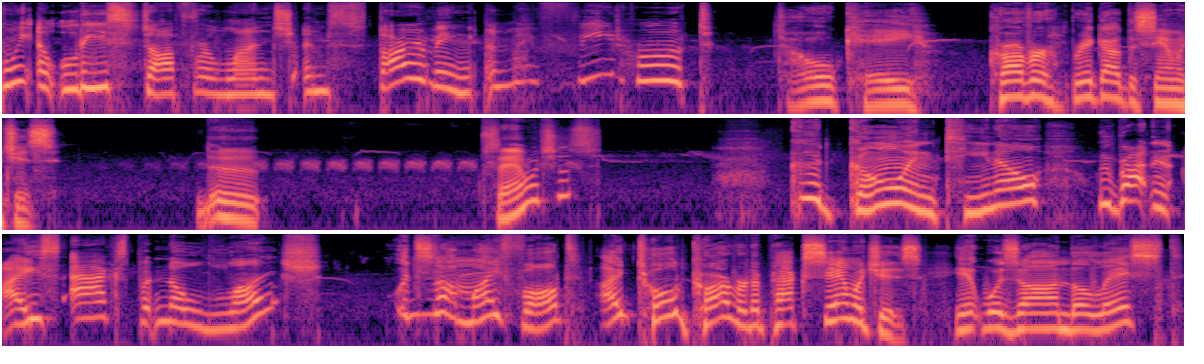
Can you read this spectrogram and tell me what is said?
we at least stop for lunch? I'm starving and my feet hurt. Okay. Carver, break out the sandwiches. Uh, sandwiches? Good going, Tino. We brought an ice axe, but no lunch? It's not my fault. I told Carver to pack sandwiches. It was on the list.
